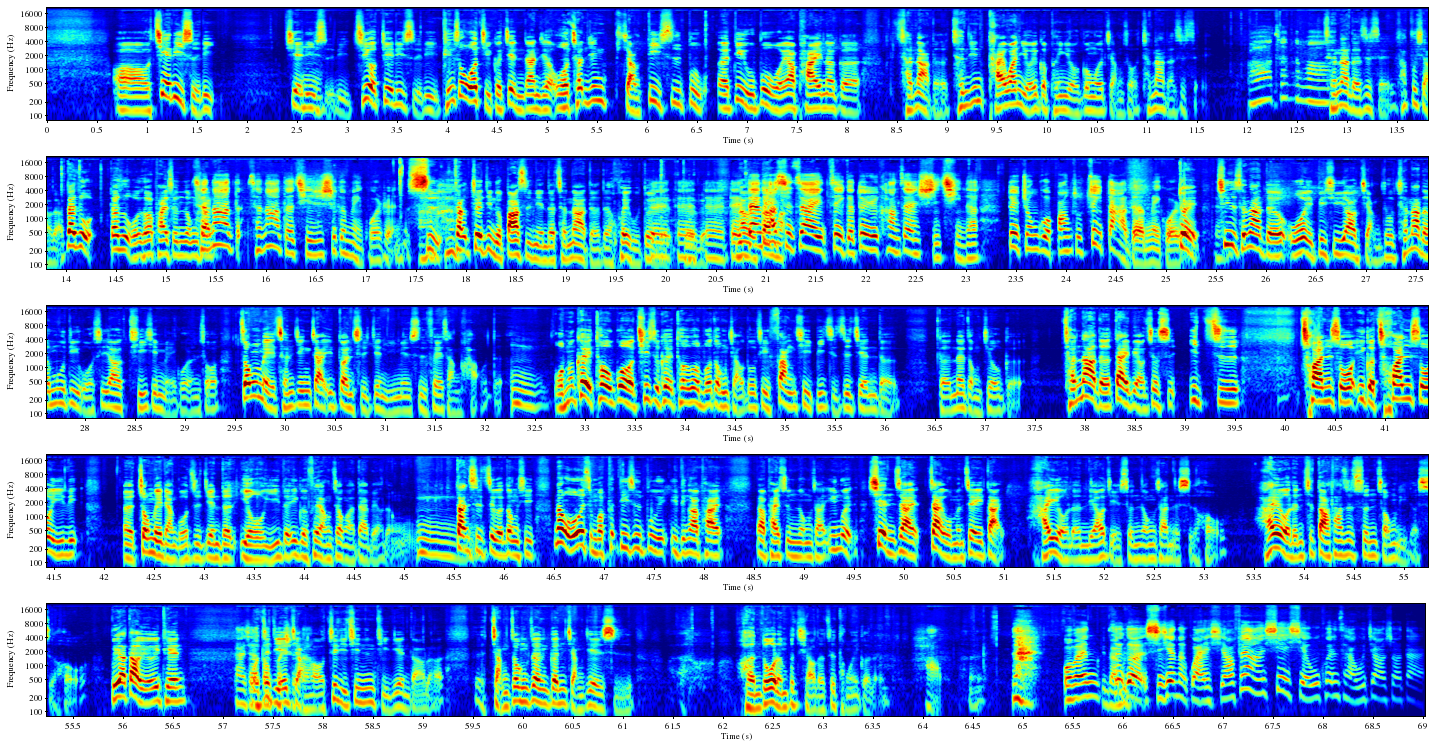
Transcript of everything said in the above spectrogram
哦、借历史力。借历史力，只有借历史力。比如说，我举个简单例子，我曾经讲第四部，呃，第五部我要拍那个陈纳德。曾经台湾有一个朋友跟我讲说，陈纳德是谁？啊、真的吗？陈纳德是谁？他不晓得。但是我，但是我说拍孙中山，陈纳德，陈纳德其实是个美国人，是他最近有八十年的陈纳德的挥舞队对的，对不对对，但他是在这个对日抗战时期呢，对中国帮助最大的美国人。对，其实陈纳德我也必须要讲，就陈纳德的目的，我是要提醒美国人说，中美曾经在一段时间里面是非常好的。嗯，我们可以透过，其实可以透过某种角度去放弃彼此之间的的那种纠葛。陈纳德代表就是一支穿梭，一个穿梭于呃中美两国之间的友谊的一个非常重要的代表人物。嗯，但是这个东西，那我为什么第四部一定要拍要拍孙中山？因为现在在我们这一代，还有人了解孙中山的时候，还有人知道他是孙总理的时候，不要到有一天，大家我自己也讲哦，我自己亲身体验到了，呃蒋中正跟蒋介石，呃很多人不晓得是同一个人。好，哎，我们 这个时间的关系啊，非常谢谢吴坤才吴教授带来。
